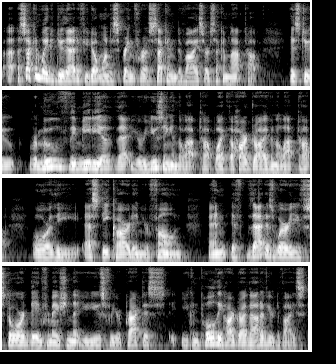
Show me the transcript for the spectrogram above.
A second way to do that, if you don't want to spring for a second device or a second laptop, is to remove the media that you're using in the laptop, like the hard drive in a laptop or the SD card in your phone, and if that is where you've stored the information that you use for your practice, you can pull the hard drive out of your device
